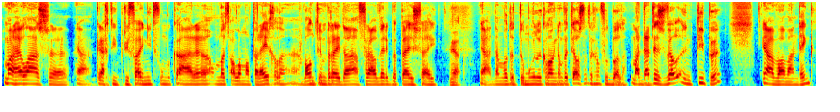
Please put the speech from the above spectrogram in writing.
Maar helaas eh, ja, krijgt hij het privé niet voor elkaar eh, om dat allemaal te regelen. Woont in Breda, vrouw werkt bij PSV. Ja. Ja, dan wordt het te moeilijk om ook nog bij Telstar te gaan voetballen. Maar dat is wel een type ja, waar we aan denken.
